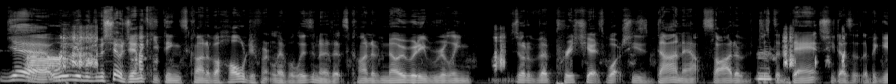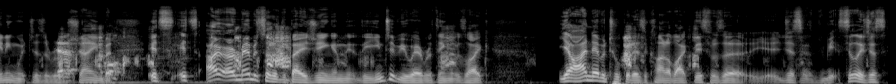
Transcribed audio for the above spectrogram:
Yeah, uh, well, the Michelle Jenneke thing's kind of a whole different level, isn't it? It's kind of nobody really sort of appreciates what she's done outside of just the dance she does at the beginning, which is a real shame. But it's it's I, I remember sort of the Beijing and the, the interview, everything. It was like, yeah, I never took it as a kind of like this was a just a bit silly. Just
